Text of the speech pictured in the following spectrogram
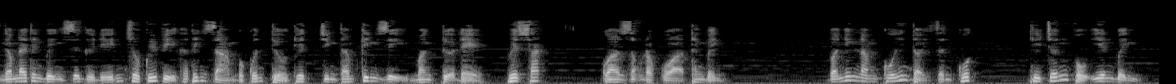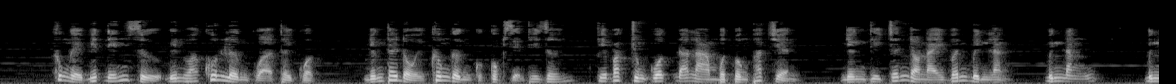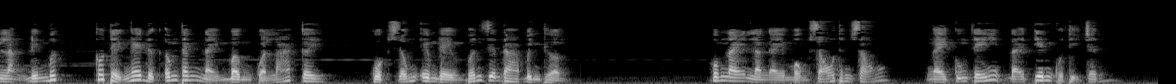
Ngày hôm nay Thanh Bình sẽ gửi đến cho quý vị khán thính giả một cuốn tiểu thuyết trinh thám kinh dị mang tựa đề Huyết sắc qua giọng đọc của Thanh Bình. Vào những năm cuối thời dân quốc, thị trấn Phổ Yên Bình không hề biết đến sự biến hóa khôn lường của thời cuộc, những thay đổi không ngừng của cục diện thế giới. Phía Bắc Trung Quốc đã là một vùng phát triển, nhưng thị trấn nhỏ này vẫn bình lặng, bình lặng, bình lặng đến mức có thể nghe được âm thanh nảy mầm của lá cây. Cuộc sống êm đềm vẫn diễn ra bình thường. Hôm nay là ngày mùng 6 tháng 6, ngày cúng tế đại tiên của thị trấn.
